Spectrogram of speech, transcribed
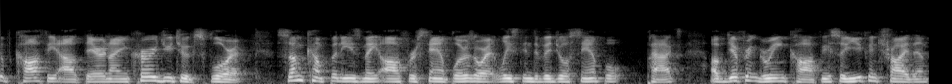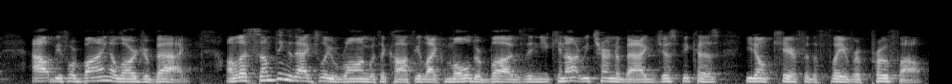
of coffee out there, and I encourage you to explore it. Some companies may offer samplers or at least individual sample packs of different green coffee so you can try them out before buying a larger bag. Unless something is actually wrong with the coffee, like mold or bugs, then you cannot return the bag just because you don't care for the flavor profile.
